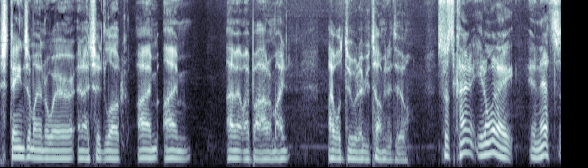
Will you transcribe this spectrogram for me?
stains in my underwear, and I said, "Look, I'm I'm I'm at my bottom. I I will do whatever you tell me to do." So it's kind of you know what I and that's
